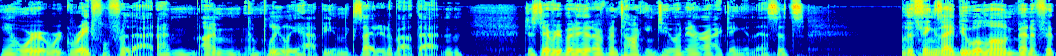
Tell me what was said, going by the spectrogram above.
You know we're we're grateful for that. I'm i'm completely happy and excited about that. And just everybody that i've been talking to and interacting in this it's the things i do alone benefit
